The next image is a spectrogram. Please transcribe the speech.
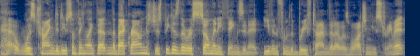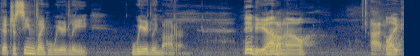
ha- was trying to do something like that in the background, just because there were so many things in it, even from the brief time that I was watching you stream it, that just seemed like weirdly, weirdly modern. Maybe I don't know. I don't Like, know.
